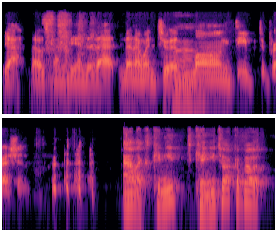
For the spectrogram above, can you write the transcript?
Yeah, that was kind of the end of that. And then I went into a wow. long, deep depression. Alex, can you can you talk about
